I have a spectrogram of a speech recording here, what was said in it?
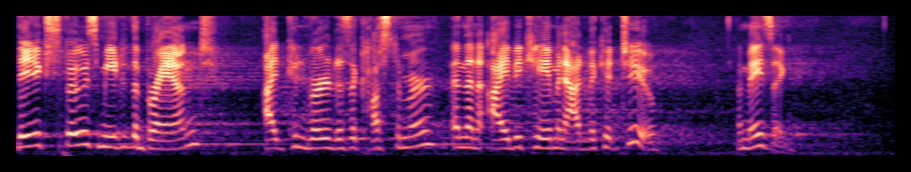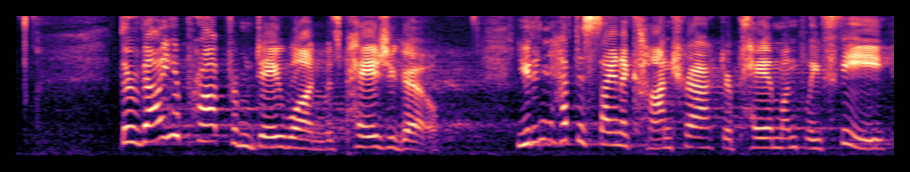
They'd exposed me to the brand, I'd converted as a customer, and then I became an advocate too. Amazing. Their value prop from day one was pay as you go. You didn't have to sign a contract or pay a monthly fee.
